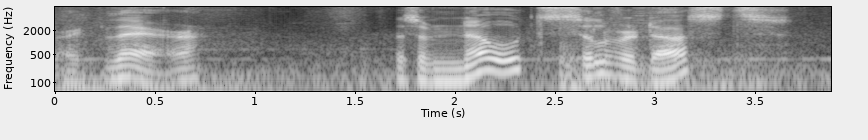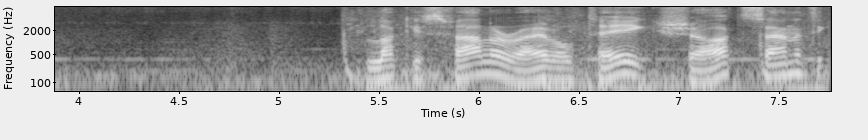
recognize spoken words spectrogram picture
right there. There's some notes, silver dust. Lucky Svalor rival take shot, sanity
